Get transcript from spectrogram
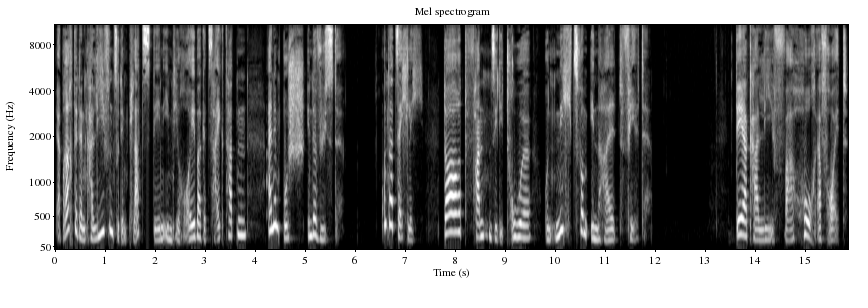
Er brachte den Kalifen zu dem Platz, den ihm die Räuber gezeigt hatten, einem Busch in der Wüste. Und tatsächlich, dort fanden sie die Truhe und nichts vom Inhalt fehlte. Der Kalif war hoch erfreut,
